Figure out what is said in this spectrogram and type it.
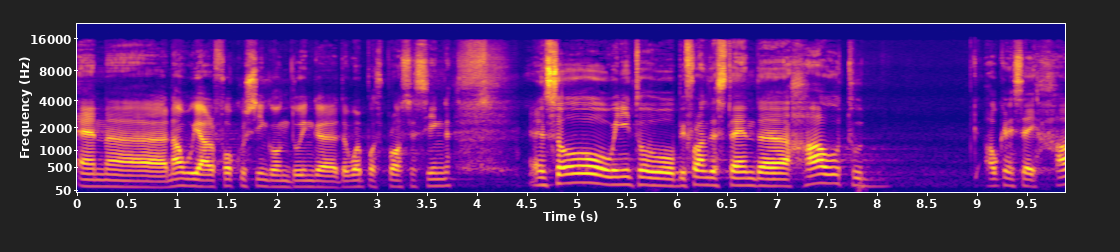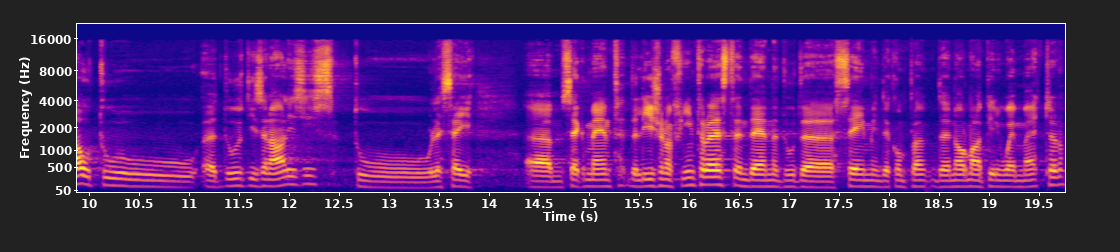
and now we are focusing on doing the web post processing. And so we need to, before understand uh, how to, how can I say, how to uh, do this analysis to, let's say, um, segment the lesion of interest and then do the same in the, the normal appearing wave matter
